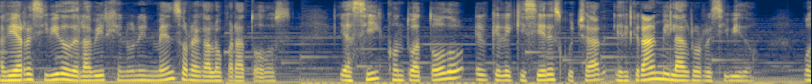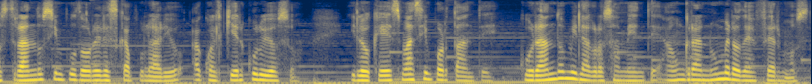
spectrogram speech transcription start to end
Había recibido de la Virgen un inmenso regalo para todos, y así contó a todo el que le quisiera escuchar el gran milagro recibido mostrando sin pudor el escapulario a cualquier curioso y lo que es más importante, curando milagrosamente a un gran número de enfermos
